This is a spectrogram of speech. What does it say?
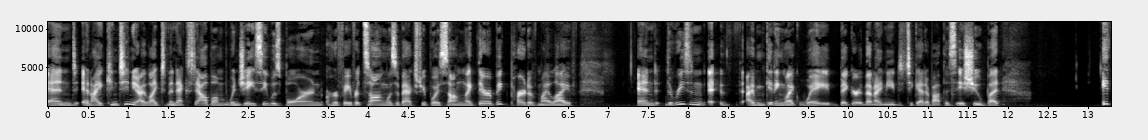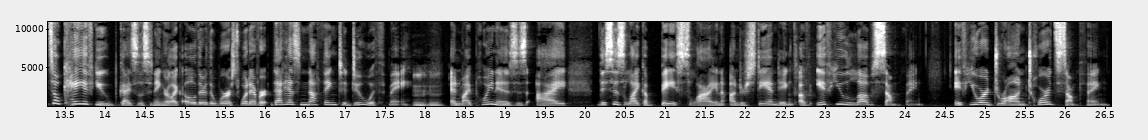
And and I continue. I liked the next album when JC was born. Her favorite song was a Backstreet Boys song. Like they're a big part of my life. And the reason eh, I'm getting like way bigger than I needed to get about this issue, but it's okay if you guys listening are like, oh, they're the worst, whatever. That has nothing to do with me. Mm-hmm. And my point is, is I this is like a baseline understanding of if you love something, if you are drawn towards something,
